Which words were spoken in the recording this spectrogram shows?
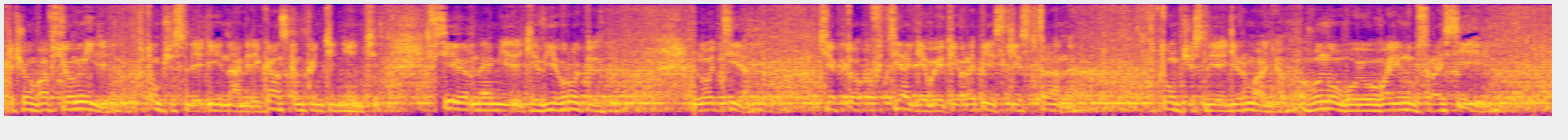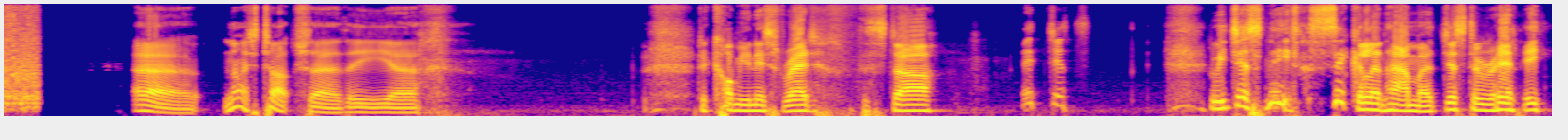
причем во всем мире, в том числе и на американском континенте, в Северной Америке, в Европе. Но те, те, кто втягивает европейские страны, в том числе и Германию, в новую войну с Россией, Uh, nice touch there. The uh, the communist red, the star. It just we just need sickle and hammer just to really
